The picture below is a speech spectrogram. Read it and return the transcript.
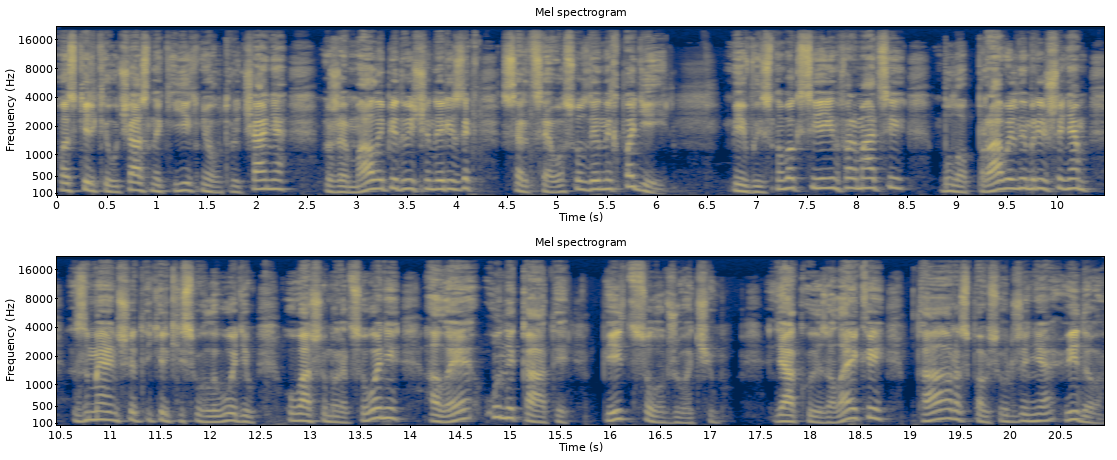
оскільки учасники їхнього втручання вже мали підвищений ризик серцево-судинних подій. Мій висновок цієї інформації було правильним рішенням зменшити кількість вуглеводів у вашому раціоні, але уникати підсолоджувачів. Дякую за лайки та розповсюдження відео.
